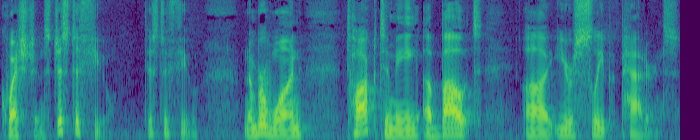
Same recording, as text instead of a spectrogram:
questions. Just a few. Just a few. Number one, talk to me about uh, your sleep patterns.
